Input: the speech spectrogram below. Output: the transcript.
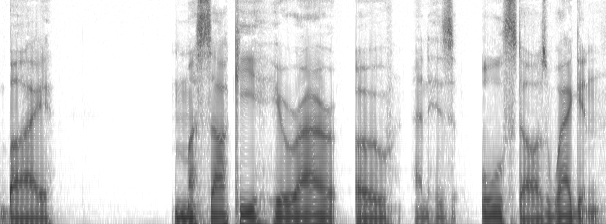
by Masaki Hirao and his All Stars Wagon.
